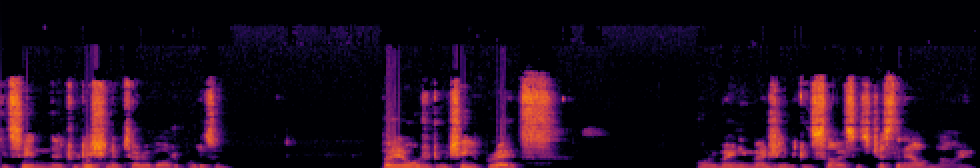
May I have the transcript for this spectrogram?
it's in the tradition of Theravada Buddhism. But in order to achieve breadth, while remaining marginally concise, it's just an outline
